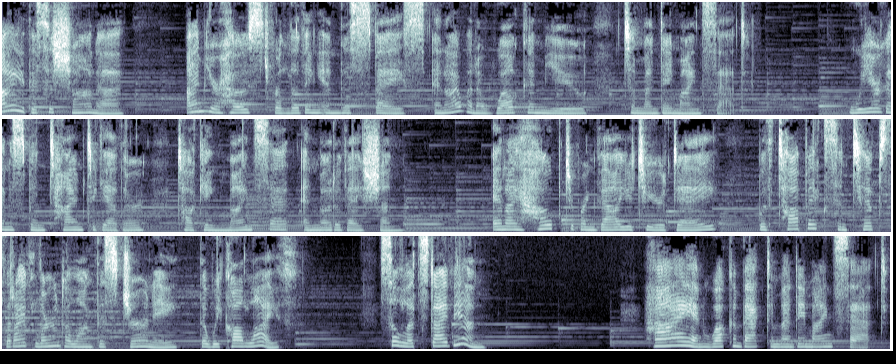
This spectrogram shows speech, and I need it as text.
Hi, this is Shauna. I'm your host for Living in This Space, and I want to welcome you to Monday Mindset. We are going to spend time together talking mindset and motivation. And I hope to bring value to your day with topics and tips that I've learned along this journey that we call life. So let's dive in. Hi, and welcome back to Monday Mindset.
